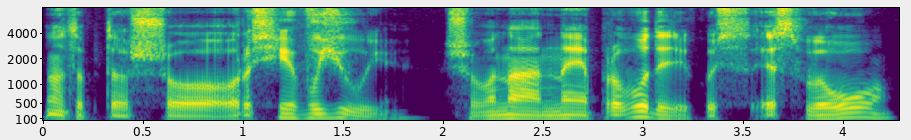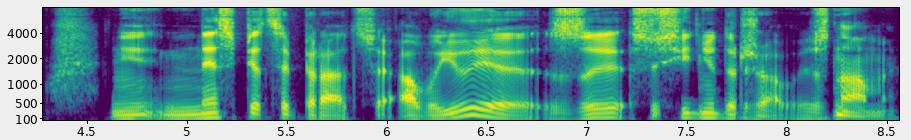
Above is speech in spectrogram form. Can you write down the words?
Ну тобто, що Росія воює. Що вона не проводить якусь СВО, не спецоперацію, а воює з сусідньою державою, з нами.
